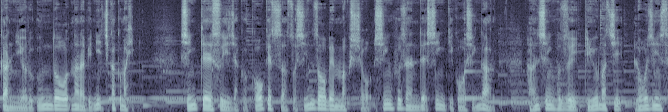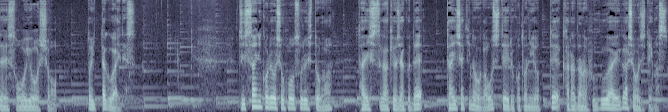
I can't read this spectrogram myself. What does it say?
患による運動並びに知覚麻痺。神経衰弱高血圧心臓弁膜症心不全で心気更新がある。半身不随リウマチ老人性創用症といった具合です。実際にこれを処方する人は体質が虚弱で代謝機能が落ちていることによって体の不具合が生じています。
